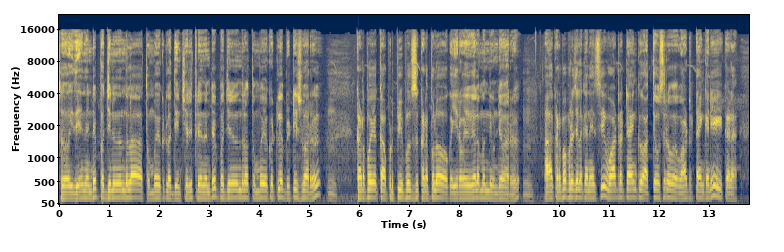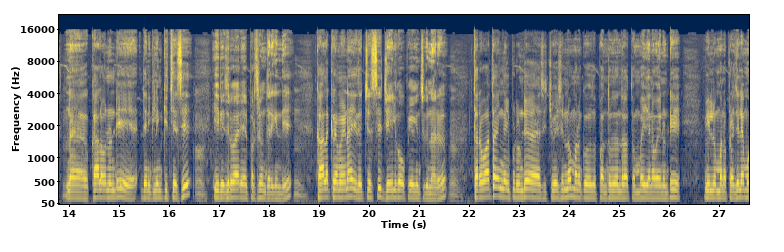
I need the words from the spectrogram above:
సో ఇదేంటంటే పద్దెనిమిది వందల తొంభై ఒకటిలో దీని చరిత్ర ఏంటంటే పద్దెనిమిది వందల తొంభై ఒకటిలో బ్రిటిష్ వారు కడప యొక్క అప్పుడు పీపుల్స్ కడపలో ఒక ఇరవై వేల మంది ఉండేవారు. ఆ కడప ప్రజలకు అనేసి వాటర్ ట్యాంక్ అత్యవసర వాటర్ ట్యాంక్ అని ఇక్కడ నా కాలువ నుండి దీనికి లింక్ ఇచ్చేసి ఈ రిజర్వాయర్ ఏర్పరచడం జరిగింది. కాలక్రమేణా ఇది వచ్చేసి జైలుగా ఉపయోగించుకున్నారు. తర్వాత ఇంకా ఇప్పుడు ఉండే సిచ్యువేషన్లో మనకు పంతొమ్మిది వందల తొంభై ఎనభై నుండి వీళ్ళు మన ప్రజలేమో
